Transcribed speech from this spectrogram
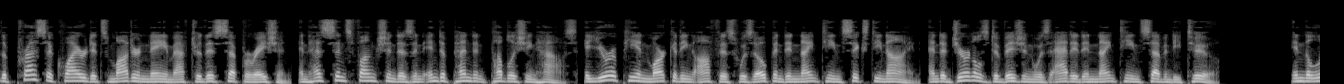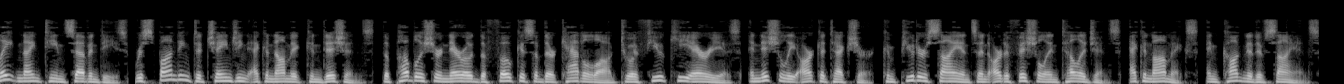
The press acquired its modern name after this separation, and has since functioned as an independent publishing house. A European marketing office was opened in 1969, and a journals division was added in 1972. In the late 1970s, responding to changing economic conditions, the publisher narrowed the focus of their catalog to a few key areas, initially architecture, computer science and artificial intelligence, economics, and cognitive science.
